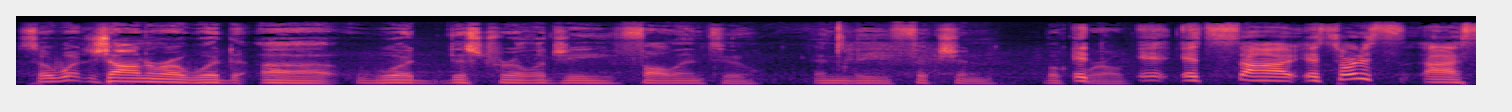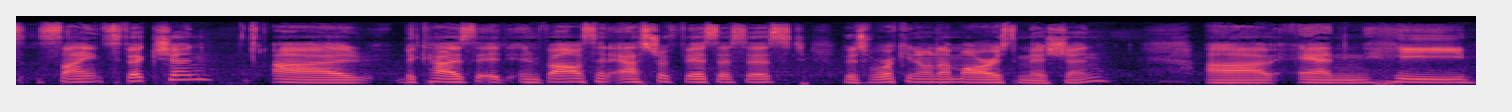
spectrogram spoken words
So, what genre would uh, would this trilogy fall into in the fiction book it, world? It, it's uh, it's sort of uh, science fiction uh, because it involves an astrophysicist who's working on a Mars mission, uh, and he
